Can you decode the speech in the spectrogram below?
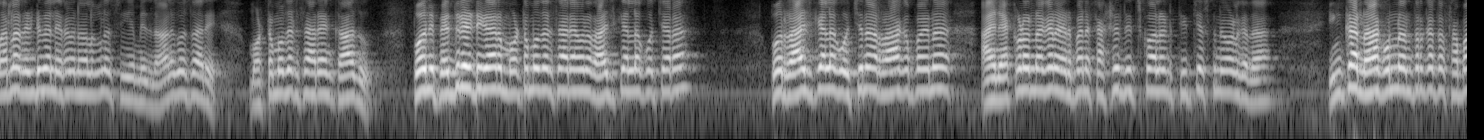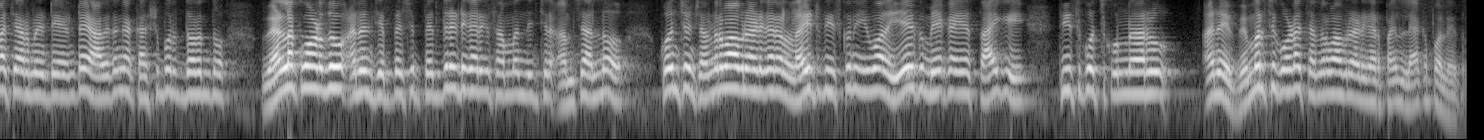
మరలా రెండు వేల ఇరవై నాలుగులో సీఎం. ఇది నాలుగోసారి. మొట్టమొదటిసారి ఏం కాదు. పోనీ పెద్దిరెడ్డి గారు మొట్టమొదటిసారి ఏమైనా రాజకీయాల్లోకి వచ్చారా? పోనీ రాజకీయాల్లోకి వచ్చినా రాకపోయినా ఆయన ఎక్కడున్నా కానీ ఆయన పైన కక్ష తెచ్చుకోవాలంటే తీర్చేసుకునేవాళ్ళు కదా. ఇంకా నాకున్న అంతర్గత సమాచారం ఏంటి అంటే ఆ విధంగా కక్షపూరిత ధోరణితో వెళ్ళకూడదు అని చెప్పేసి పెద్దిరెడ్డి గారికి సంబంధించిన అంశాల్లో కొంచెం చంద్రబాబు నాయుడు గారు లైట్ తీసుకుని ఇవాళ ఏకు మేక అయ్యే స్థాయికి తీసుకొచ్చుకున్నారు అనే విమర్శ కూడా చంద్రబాబు నాయుడు గారి పైన లేకపోలేదు.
